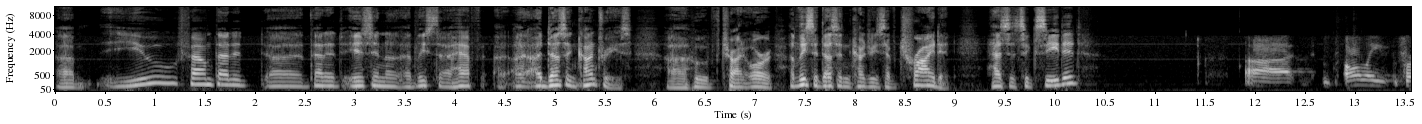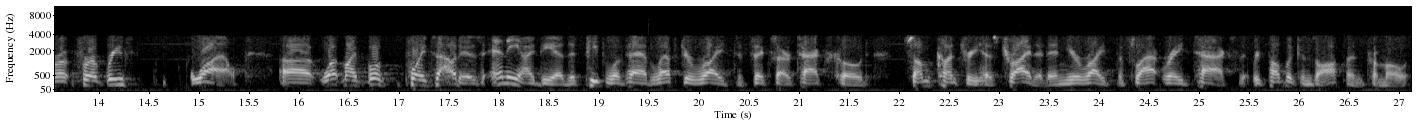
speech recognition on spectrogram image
Um, you found that it uh, that it is in a, at least a half a, a dozen countries uh, who've tried, or at least a dozen countries have tried it. Has it succeeded? Uh, only for for a brief while. Uh, what my book points out is any idea that people have had left or right to fix our tax code some country has tried it. And you're right, the flat rate tax that Republicans often promote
